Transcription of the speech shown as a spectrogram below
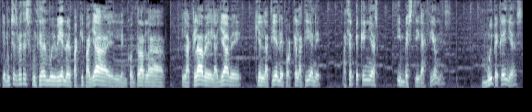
que muchas veces funcionan muy bien el pa' aquí pa' allá, el encontrar la, la clave, la llave, quién la tiene, por qué la tiene, hacer pequeñas investigaciones, muy pequeñas,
